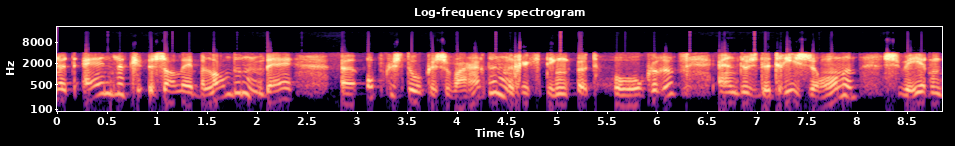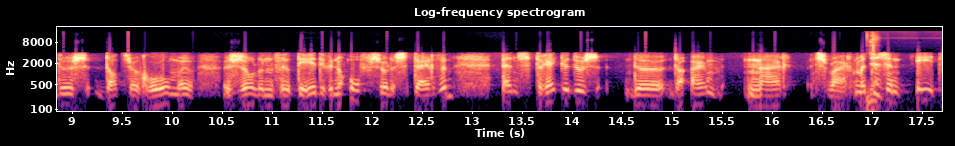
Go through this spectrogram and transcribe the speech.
En uiteindelijk zal hij belanden bij uh, opgestoken zwaarden richting het hogere. En dus de drie zonen zweren dus dat ze Rome zullen verdedigen of zullen sterven. En strekken dus de, de arm naar het zwaard. Maar het is een eet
